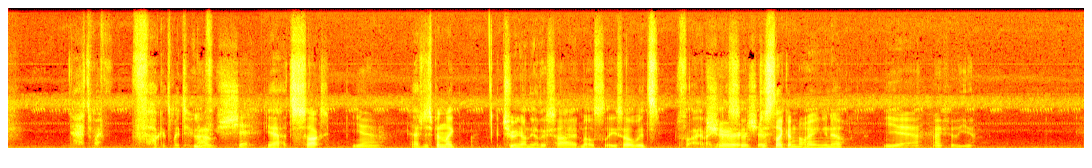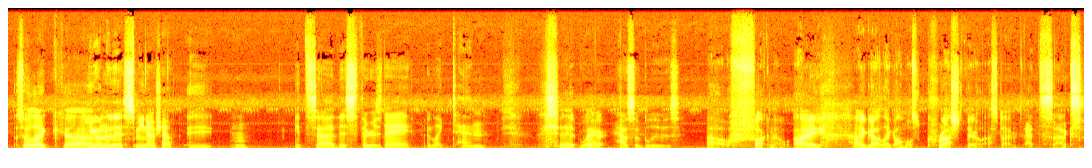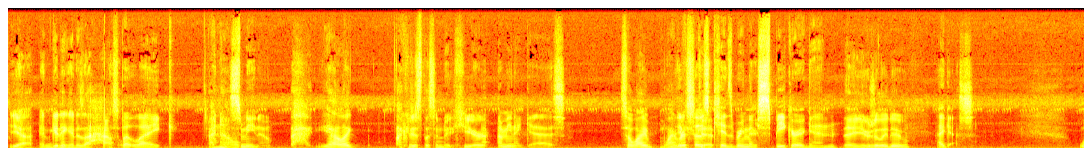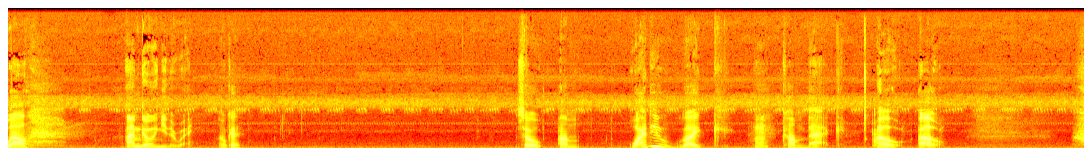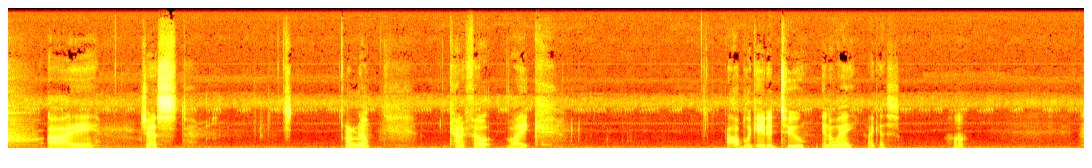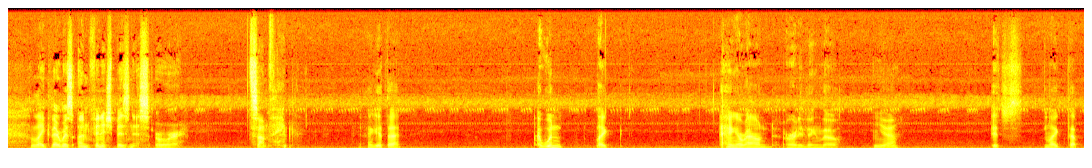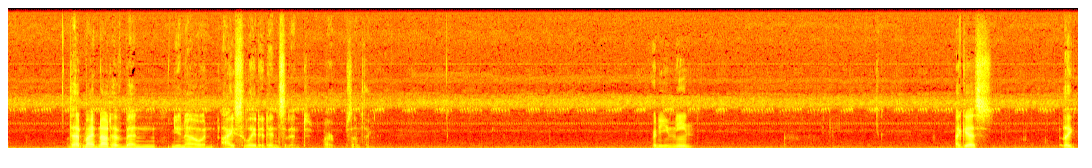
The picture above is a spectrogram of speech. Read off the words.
It's my fuck. It's my tooth. Oh shit. Yeah, it sucks. Yeah. I've just been like chewing on the other side mostly, so it's fine. I Sure, guess. It's sure. just like annoying, you know. Yeah, I feel you. So like, uh, you going to the Smino show? eh, hmm? It's uh, this Thursday at like 10. Shit, where? House of Blues. Oh fuck no. I I got like almost crushed there last time. That sucks. Yeah, and getting it is a hassle. But like, I know. Smino. Yeah, like I could just listen to it here. I mean, I guess. So why why if risk those it? kids bring their speaker again, they usually do. I guess. Well, I'm going either way. Okay. So, um, why do you like Huh? come back? Oh, oh. I just. I don't know. Kind of felt like. obligated to, in a way, I guess. Huh. Like there was unfinished business or something. I get that. I wouldn't like hang around or anything though. Yeah? It's like that that might not have been, you know, an isolated incident or something. What do you mean? I guess like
